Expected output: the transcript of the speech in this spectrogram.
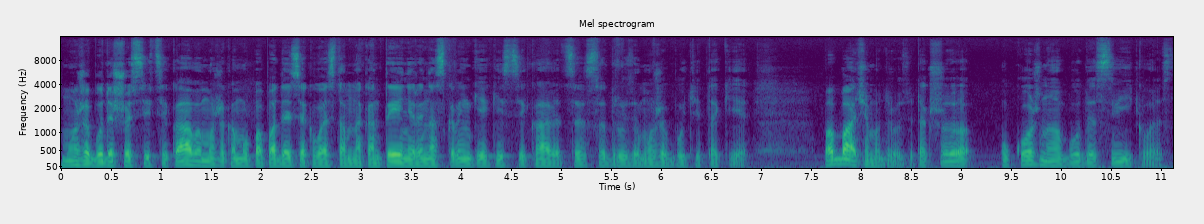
може буде щось і цікаве, може кому попадеться квест там на контейнери, на скриньки якісь цікаві. Це все, друзі, може бути і таке. Побачимо, друзі. Так що у кожного буде свій квест.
